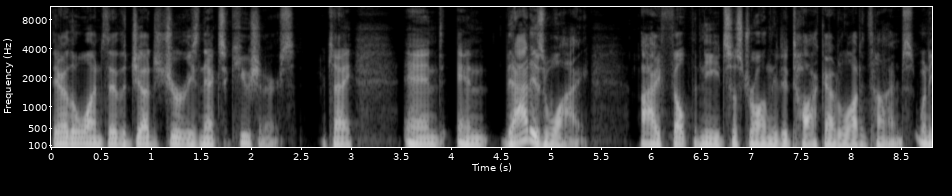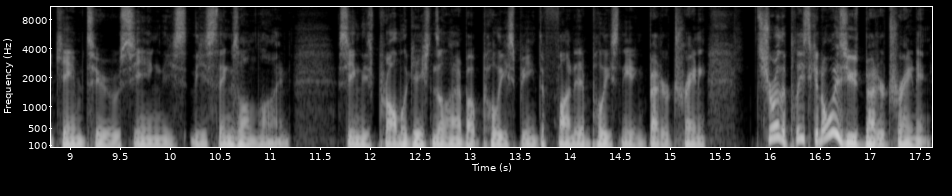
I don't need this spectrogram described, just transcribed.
They're the ones they're the judge juries and executioners okay? And and that is why I felt the need so strongly to talk out a lot of times when it came to seeing these these things online, seeing these promulgations online about police being defunded and police needing better training. Sure, the police can always use better training.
